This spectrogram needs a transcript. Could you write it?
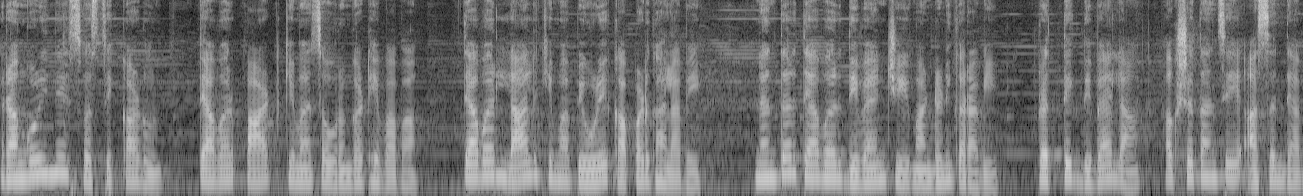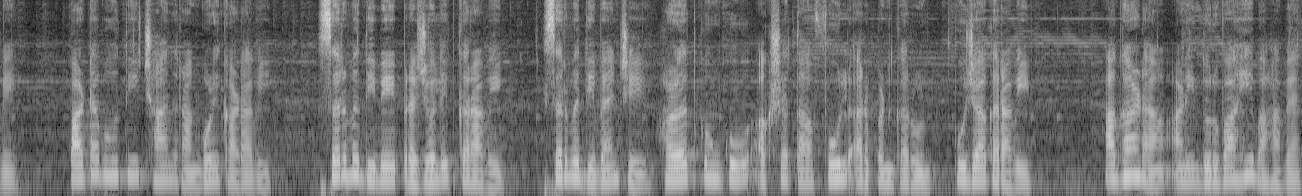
रांगोळीने स्वस्तिक काढून त्यावर पाट किंवा चौरंग ठेवावा. त्यावर लाल किंवा पिवळे कापड घालावे. नंतर त्यावर दिव्यांची मांडणी करावी. प्रत्येक दिव्याला अक्षतांचे आसन द्यावे. पाटाभोवती छान रांगोळी काढावी. सर्व दिवे प्रज्वलित करावे. सर्व दिव्यांची हळद कुंकू अक्षता फूल अर्पण करून पूजा करावी. आघाडा आणि दुर्वाही वाहाव्यात.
